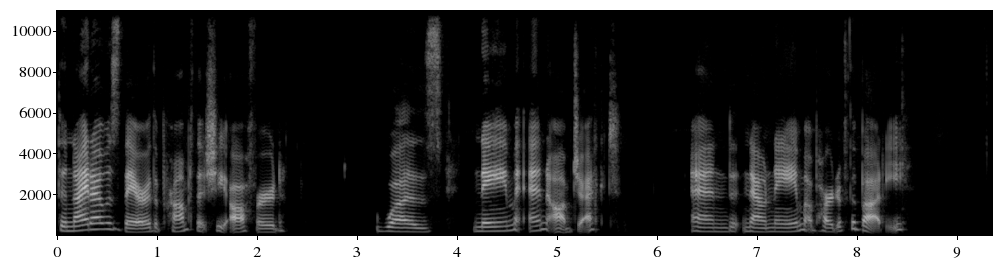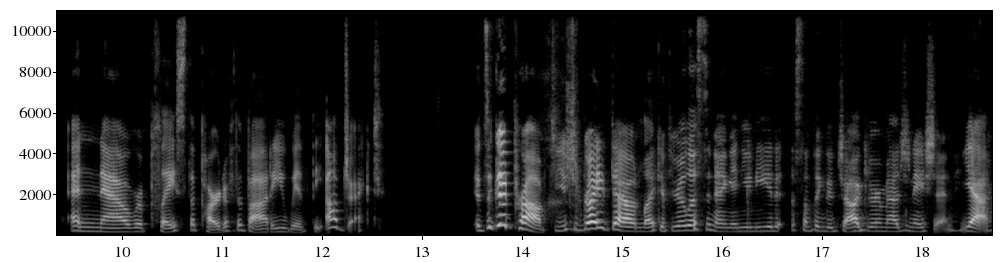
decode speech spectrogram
the night I was there, the prompt that she offered was name an object, and now name a part of the body, and now replace the part of the body with the object. It's a good prompt. You should write it down, like if you're listening and you need something to jog your imagination. Yeah,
